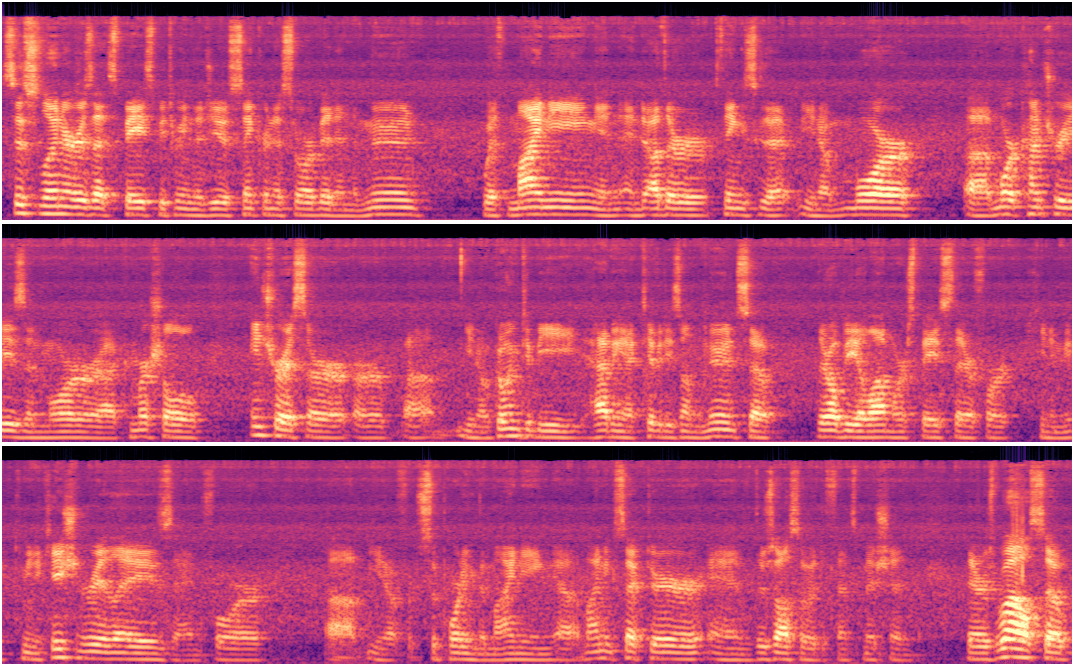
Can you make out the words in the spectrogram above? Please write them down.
cislunar is that space between the geosynchronous orbit and the moon, with mining and, and other things that you know more uh, more countries and more uh, commercial interests are, are um, you know going to be having activities on the moon. So there will be a lot more space there for communication relays and for uh, you know for supporting the mining uh, mining sector. And there's also a defense mission there as well. So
